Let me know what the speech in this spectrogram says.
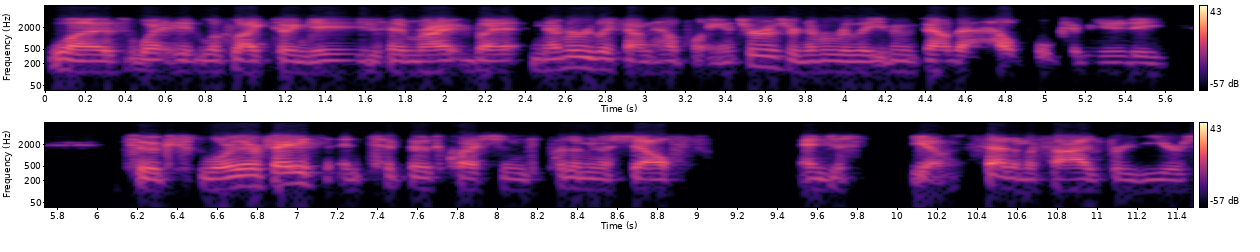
was, what it looked like to engage with him, right? But never really found helpful answers or never really even found a helpful community to explore their faith and took those questions, put them in a shelf and just, you know, set them aside for years.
